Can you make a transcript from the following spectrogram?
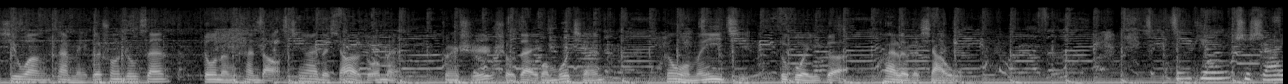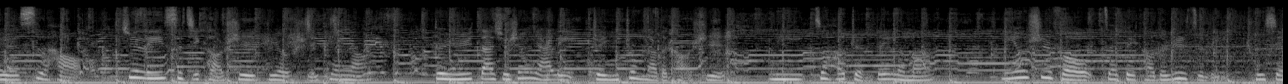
希望在每个双周三都能看到亲爱的小耳朵们准时守在广播前，跟我们一起度过一个快乐的下午。今天是十二月四号，距离四级考试只有十天了。对于大学生涯里这一重要的考试，你做好准备了吗？你又是否在备考的日子里出现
